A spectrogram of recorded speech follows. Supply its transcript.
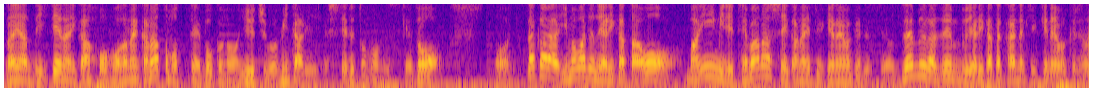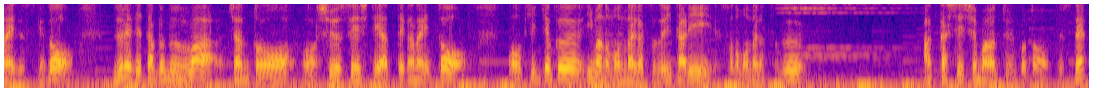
悩んでいて何か方法がないかなと思って僕の YouTube を見たりしてると思うんですけど、だから今までのやり方を、まあいい意味で手放していかないといけないわけですよ。全部が全部やり方変えなきゃいけないわけじゃないですけど、ずれてた部分はちゃんと修正してやっていかないと、結局今の問題が続いたり、その問題が続く悪化してしまうということですね。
